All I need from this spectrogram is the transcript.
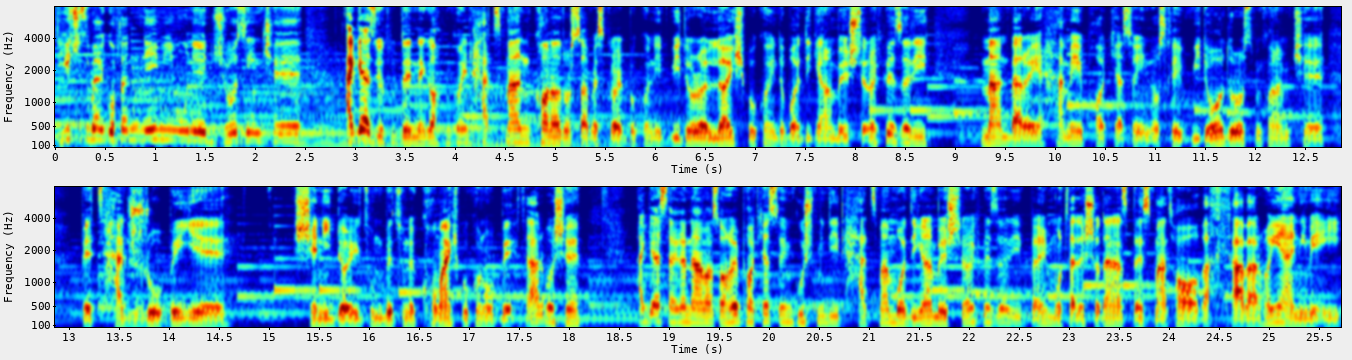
دیگه چیزی برای گفتن نمیمونه جز اینکه اگر از یوتیوب دارید نگاه می‌کنید حتما کانال رو subscribe بکنید ویدیو رو like بکنید و با دیگران به اشتراک بذارید. من برای همه پادکست های این نسخه ویدیو درست می‌کنم که به تجربه شنیداریتون بتونه کمک بکنه و بهتر باشه. اگر از طریق نرم افزارهای پادکست دارین گوش می‌دید حتما با دیگران به اشتراک بذارید برای مطلع شدن از قسمت ها و خبرهای انیمه ای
